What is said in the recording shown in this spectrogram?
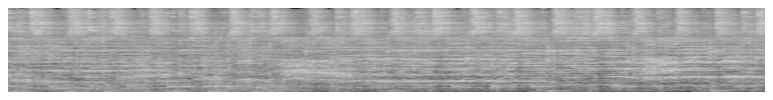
Thank you.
